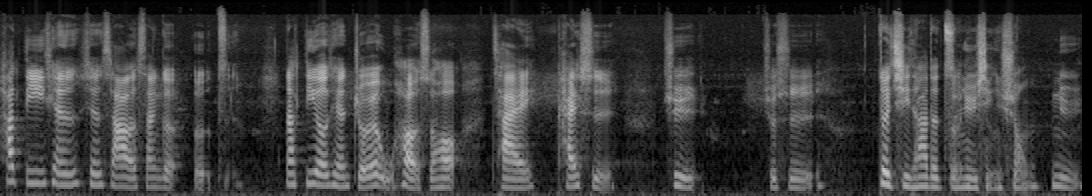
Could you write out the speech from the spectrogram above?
他第一天先杀了三个儿子，那第二天九月五号的时候才开始去，就是对其他的子女行凶，女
